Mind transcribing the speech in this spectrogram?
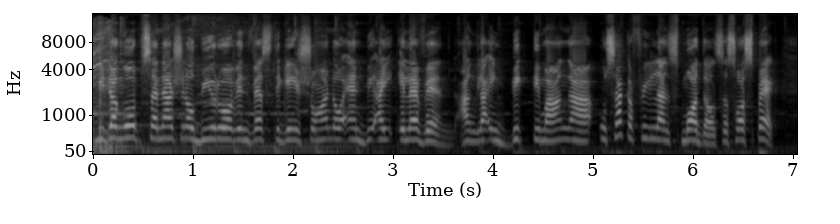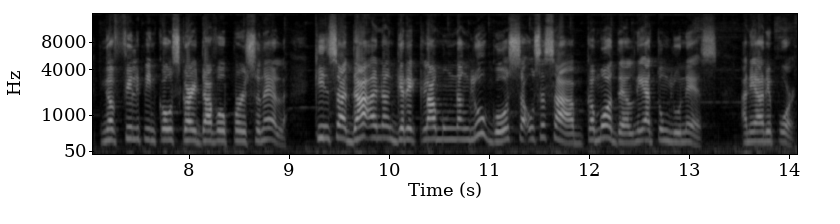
Midangop sa National Bureau of Investigation o NBI 11 ang laing biktima nga usa ka freelance model sa suspect nga Philippine Coast Guard Davao personnel. Kinsa daan ang gireklamong ng lugos sa usasab ka model ni atong Lunes. Ani ang report.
